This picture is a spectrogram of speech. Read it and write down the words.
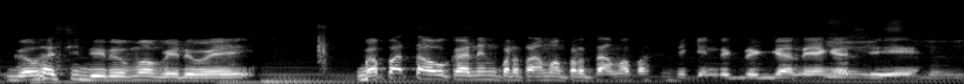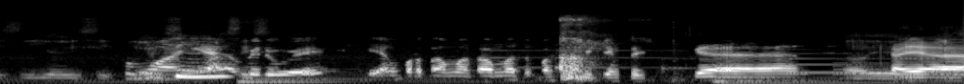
Gue masih di rumah by the way. Bapak tahu kan yang pertama-pertama pasti bikin deg-degan ya nggak sih? Yoi sih, yoi sih. Semuanya by the way. Yang pertama-tama tuh pasti bikin deg-degan. Oh, iya, Kayak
